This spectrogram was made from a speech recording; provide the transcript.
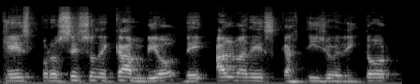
que es Proceso de Cambio de Álvarez Castillo Editor,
